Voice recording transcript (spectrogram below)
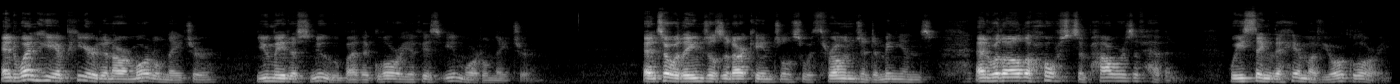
And when he appeared in our mortal nature, you made us new by the glory of his immortal nature. And so with angels and archangels, with thrones and dominions, and with all the hosts and powers of heaven, we sing the hymn of your glory,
